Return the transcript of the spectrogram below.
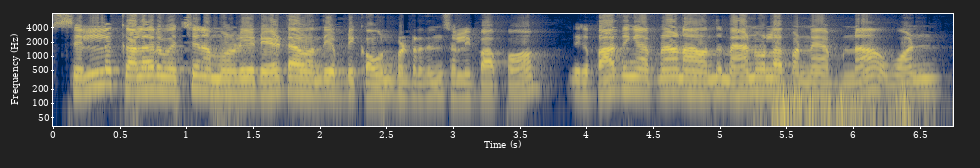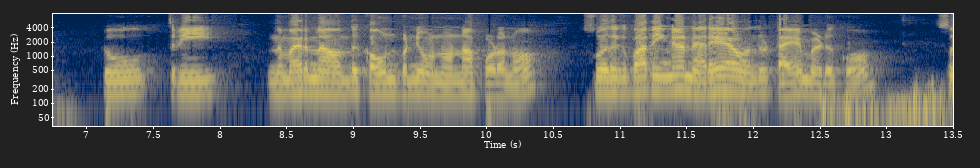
செல்லு கலர் வச்சு நம்மளுடைய டேட்டா வந்து எப்படி கவுண்ட் பண்ணுறதுன்னு சொல்லி பார்ப்போம். இதுக்கு பார்த்தீங்க அப்படின்னா நான் வந்து மேனுவலாக பண்ணேன் அப்படின்னா ஒன் டூ த்ரீ இந்த மாதிரி நான் வந்து கவுண்ட் பண்ணி ஒன்று ஒன்றா போடணும். ஸோ அதுக்கு பார்த்தீங்கன்னா நிறையா வந்து டைம் எடுக்கும். ஸோ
